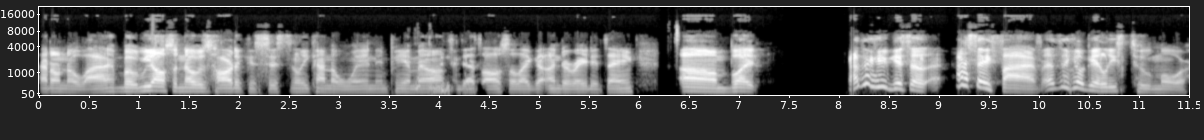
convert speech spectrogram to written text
I don't know why, but we also know it's hard to consistently kind of win in PML. I think that's also like an underrated thing. Um, but I think he gets a. I say five. I think he'll get at least two more.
